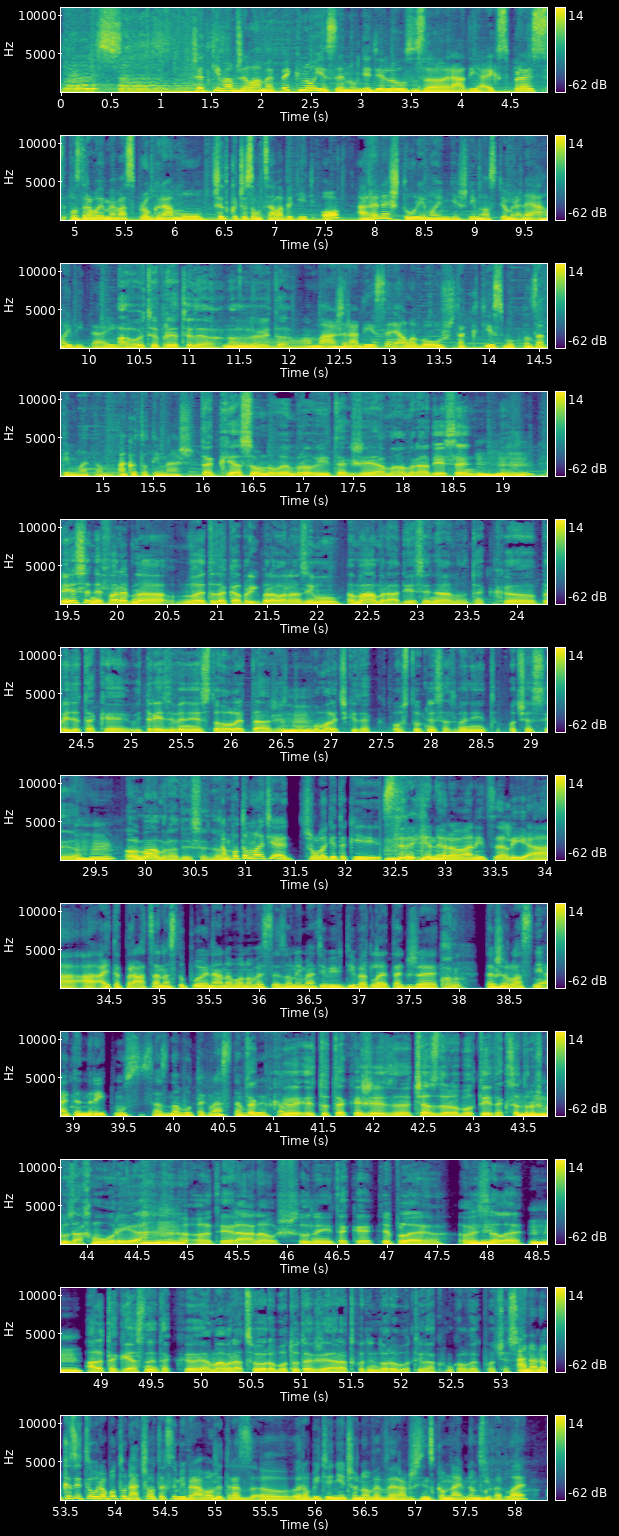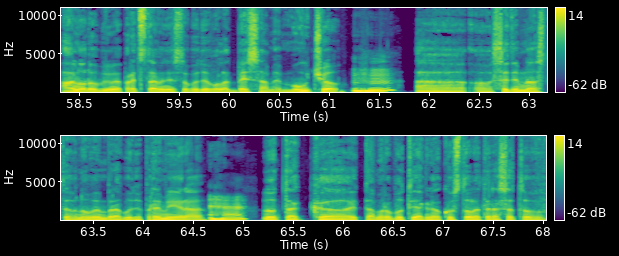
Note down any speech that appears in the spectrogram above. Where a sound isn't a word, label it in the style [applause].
whispered sun. Všetkým vám želáme peknú jesennú nedelu z Rádia Express. Pozdravujeme vás z programu Všetko, čo som chcela vedieť o. A René Štúr je mojim dnešným hostom. René, ahoj, vítaj. Ahojte, priatelia. Ahoj, no, vítaj. máš rád jeseň, alebo už tak tie smutno za tým letom? Ako to ty máš? Tak ja som novembrový, takže ja mám rád jeseň. Mm-hmm. [laughs] Jeseň je farebná, no je to taká príprava na zimu. A mám rád jeseň, áno. Tak uh, príde také vytriezvenie z toho leta, že mm-hmm. pomaličky tak postupne sa zmení to počasie. Mm-hmm. Ale mám rád jeseň, áno. A potom lete aj človek je taký [laughs] zregenerovaný celý a, a aj tá práca nastupuje na novo, nové sezóny máte vy v divadle, takže, takže vlastne aj ten rytmus sa znovu tak nastavuje. Tak v tom. je to také, že čas do roboty, tak sa mm-hmm. trošku zachmúri a, mm-hmm. [laughs] a tie rána už sú není také teplé a veselé. Mm-hmm. Ale tak jasné, tak ja mám rád svoju robotu, takže ja rád chodím do roboty v akomkoľvek počasí. Áno, no keď si tú robotu načal, tak si mi vrával, že teraz uh, robíte niečo nové v Radošinskom najmnom divadle. Áno, robíme predstavenie, sa bude volať Besame Múčo. Mm-hmm a 17. novembra bude premiéra. Aha. No tak je tam roboty jak na kostole, teraz sa to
